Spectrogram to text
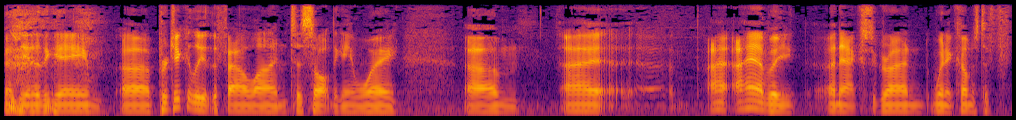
at the end of the game, uh, particularly at the foul line to salt the game away. Um, I, I I have a an axe to grind when it comes to f-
